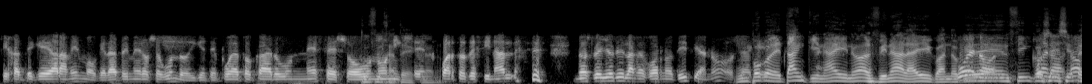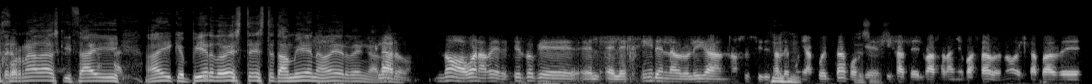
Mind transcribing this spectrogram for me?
fíjate que ahora mismo quedar primero o segundo y que te pueda tocar un Efes o un Unix en cuartos de final, no sé yo si es la mejor noticia, ¿no? un poco de tanking ahí, ¿no? Al final, ahí, cuando queden 5, 6, 7 jornadas, quizá hay, ay, que pierdo este, este también, a ver, venga. Claro. No, bueno, a ver, es cierto que el elegir en la Euroliga no sé si te sale muy a cuenta, porque fíjate el Barça el año pasado, ¿no? Es capaz de,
